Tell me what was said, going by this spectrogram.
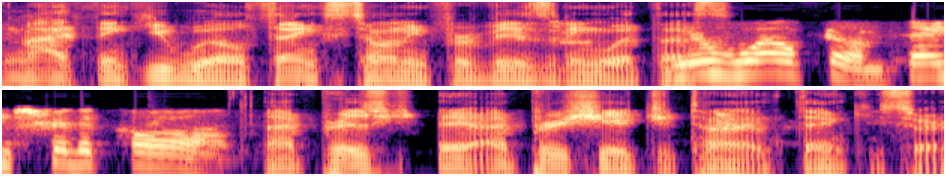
I think you will. Thanks, Tony, for visiting with us. You're welcome. Thanks for the call. I, appreci- I appreciate your time. Thank you, sir.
